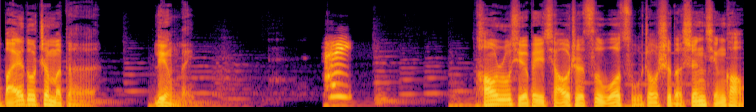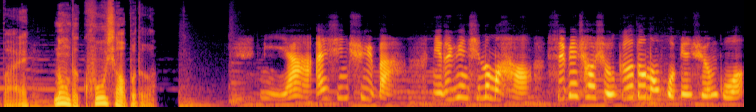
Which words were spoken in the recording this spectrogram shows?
白都这么的另类。呸！陶如雪被乔治自我诅咒式的深情告白弄得哭笑不得。你呀，安心去吧，你的运气那么好，随便唱首歌都能火遍全国。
